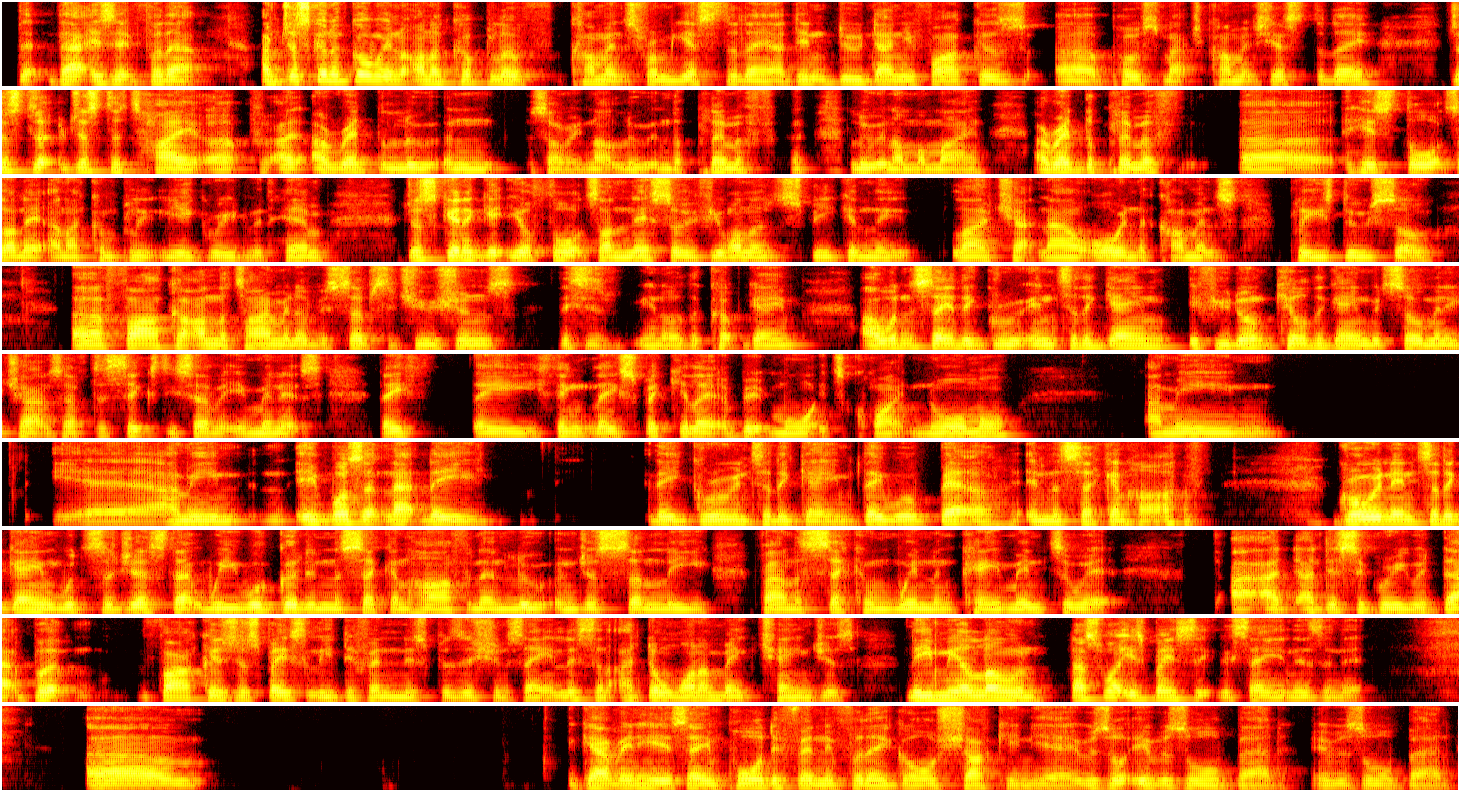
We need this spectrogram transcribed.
th- that is it for that. I'm just going to go in on a couple of comments from yesterday. I didn't do Daniel Farke's uh, post-match comments yesterday, just to, just to tie it up. I, I, read the Luton, sorry, not Luton, the Plymouth Luton on my mind. I read the Plymouth uh, his thoughts on it, and I completely agreed with him. Just going to get your thoughts on this. So if you want to speak in the live chat now or in the comments, please do so. Uh, Farke on the timing of his substitutions. This is, you know, the cup game. I wouldn't say they grew into the game. If you don't kill the game with so many chances after 60, 70 minutes, they they think they speculate a bit more. It's quite normal. I mean, yeah, I mean, it wasn't that they they grew into the game. They were better in the second half. Growing into the game would suggest that we were good in the second half, and then Luton just suddenly found a second win and came into it. I, I, I disagree with that. But is just basically defending his position, saying, "Listen, I don't want to make changes. Leave me alone." That's what he's basically saying, isn't it? Um, Gavin here saying, "Poor defending for their goal, shocking." Yeah, it was it was all bad. It was all bad,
